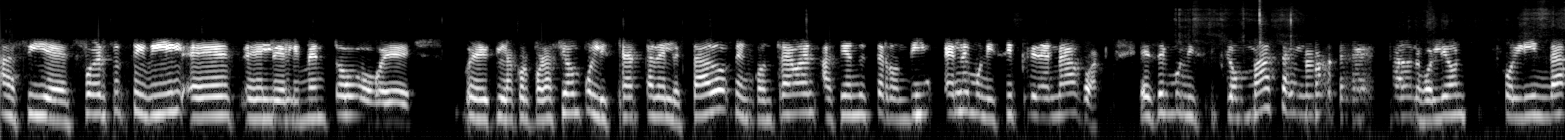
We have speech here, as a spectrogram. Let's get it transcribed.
Así es, Fuerza Civil es el elemento, eh, eh, la Corporación Policíaca del Estado se encontraban haciendo este rondín en el municipio de Náhuac. Es el municipio más al norte del Estado de Nuevo León, colinda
